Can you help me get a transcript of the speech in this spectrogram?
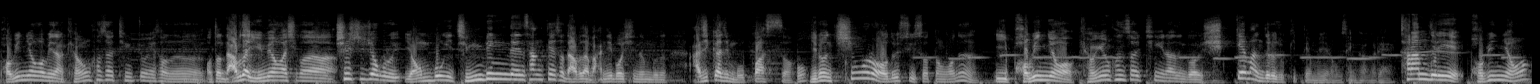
법인 영업이나 경영 컨설팅 쪽에서는 어떤 나보다 유명하시거나 실질적으로 연봉이 증빙된 상태에서 나보다 많이 버시는 분은 아직까진 못 봤어. 이런 칭호를 얻을 수 있었던 거는 이 법인 영업, 경영 컨설팅이라는 걸 쉽게 만들어줬기 때문이라고 생각을 해. 사람들이 법인 영업,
